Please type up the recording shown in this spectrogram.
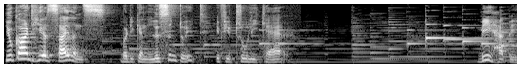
You can't hear silence, but you can listen to it if you truly care. Be happy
